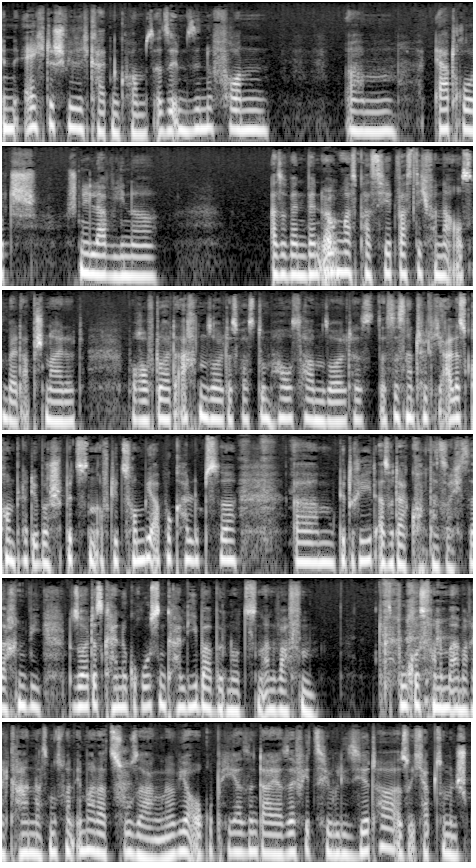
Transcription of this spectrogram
in echte Schwierigkeiten kommst. Also im Sinne von ähm, Erdrutsch, Schneelawine. Also wenn, wenn ja. irgendwas passiert, was dich von der Außenwelt abschneidet worauf du halt achten solltest, was du im Haus haben solltest. Das ist natürlich alles komplett überspitzt und auf die Zombie-Apokalypse ähm, gedreht. Also da kommt dann solche Sachen wie, du solltest keine großen Kaliber benutzen an Waffen. Das Buch ist von einem Amerikaner, das muss man immer dazu sagen. Ne? Wir Europäer sind da ja sehr viel zivilisierter. Also ich habe zumindest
